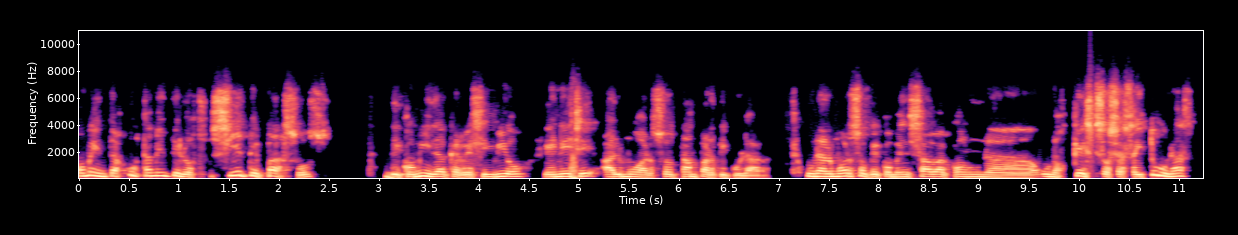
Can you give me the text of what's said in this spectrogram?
comenta justamente los siete pasos de comida que recibió en ese almuerzo tan particular. Un almuerzo que comenzaba con unos quesos y aceitunas,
